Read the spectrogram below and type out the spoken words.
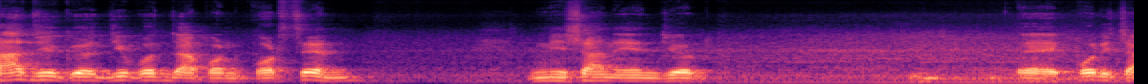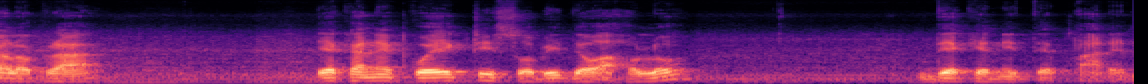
রাজকীয় জীবনযাপন করছেন নিশান এনজিওর পরিচালকরা, এখানে কয়েকটি ছবি দেওয়া হলো। দেখে নিতে পারেন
